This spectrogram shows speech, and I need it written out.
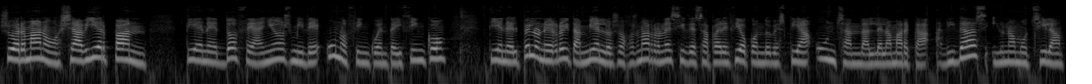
Su hermano, Xavier Pan, tiene 12 años, mide 1,55, tiene el pelo negro y también los ojos marrones y desapareció cuando vestía un chandal de la marca Adidas y una mochila.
